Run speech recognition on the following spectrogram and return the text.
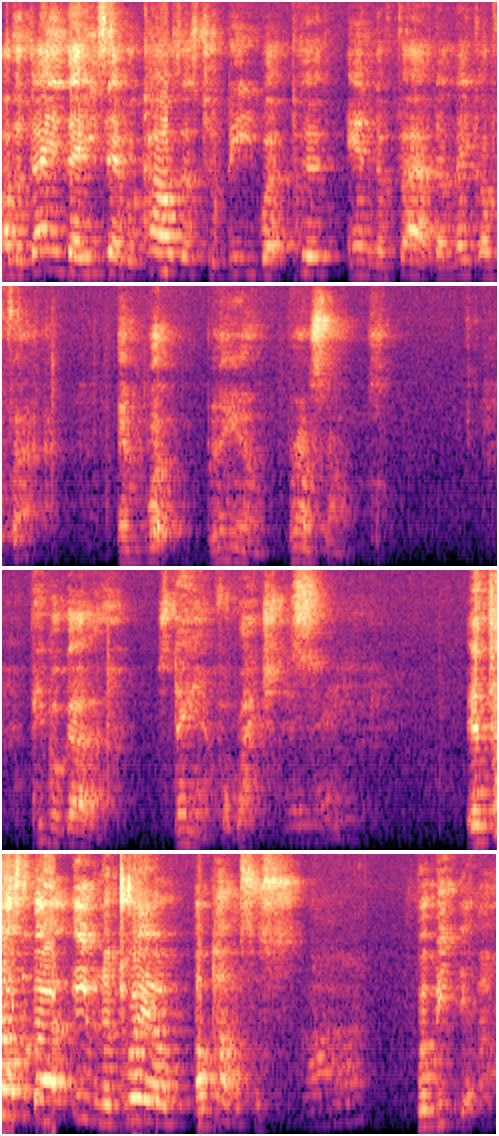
Of the things that he said will cause us to be what put in the fire, the lake of fire. And what Liam brimstones. People of God stand for righteousness. It talks about even the 12 apostles uh-huh. will be there.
